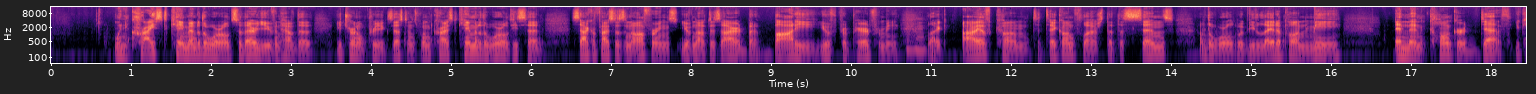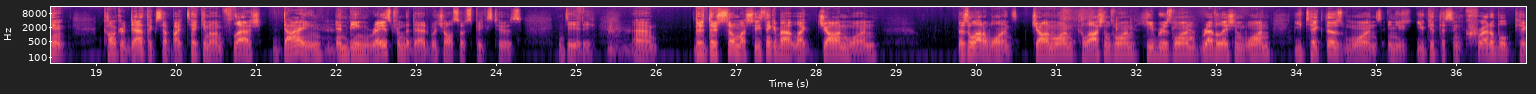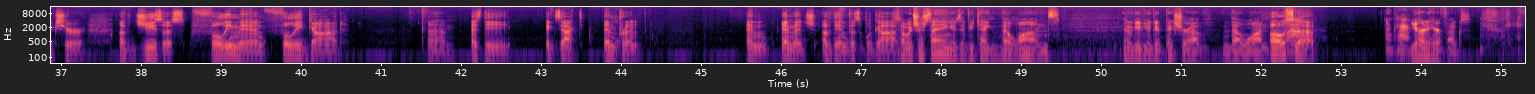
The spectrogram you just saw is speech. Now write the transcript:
when Christ came into the world, so there you even have the eternal preexistence. When Christ came into the world, he said, Sacrifices and offerings you have not desired, but a body you have prepared for me. Mm-hmm. Like, I have come to take on flesh that the sins of the world would be laid upon me and then conquer death. You can't conquer death except by taking on flesh, dying, and being raised from the dead, which also speaks to his deity. Um, there, there's so much. So you think about like John 1, there's a lot of ones. John 1, Colossians 1, Hebrews 1, Revelation 1. You take those ones and you, you get this incredible picture of Jesus, fully man, fully God, um, as the exact imprint and image of the invisible God. So what you're saying is if you take the ones, it'll give you a good picture of the one. oh, Wow. snap. Okay. You heard it here, folks.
